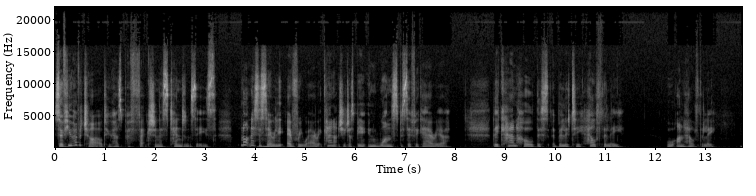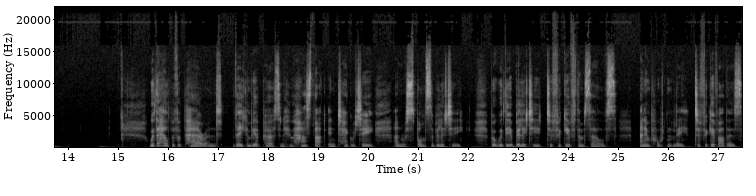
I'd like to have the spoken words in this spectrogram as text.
So, if you have a child who has perfectionist tendencies, not necessarily everywhere, it can actually just be in one specific area, they can hold this ability healthily or unhealthily. With the help of a parent, they can be a person who has that integrity and responsibility, but with the ability to forgive themselves and, importantly, to forgive others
